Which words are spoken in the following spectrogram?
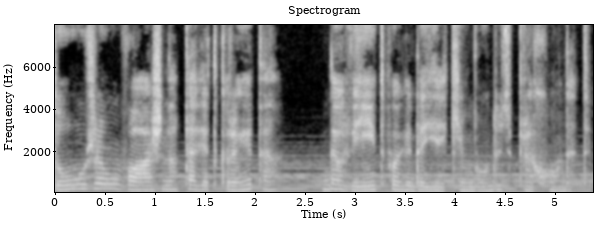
дуже уважна та відкрита до відповідей, які будуть приходити.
